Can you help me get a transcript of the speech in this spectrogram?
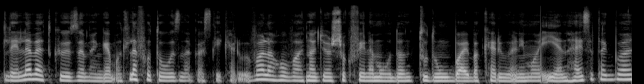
Én levetkőzöm, engem ott lefotóznak, az kikerül valahova. Nagyon sokféle módon tudunk bajba kerülni ma ilyen helyzetekből.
